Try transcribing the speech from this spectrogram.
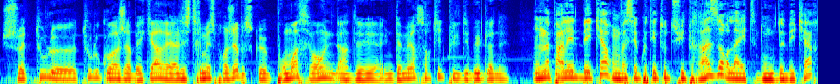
Je souhaite tout le tout le courage à Bécard et à aller streamer ce projet parce que pour moi c'est vraiment une, un des, une des meilleures sorties depuis le début de l'année. On a parlé de Bécard, on va s'écouter tout de suite Razorlight, donc de Bécard.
